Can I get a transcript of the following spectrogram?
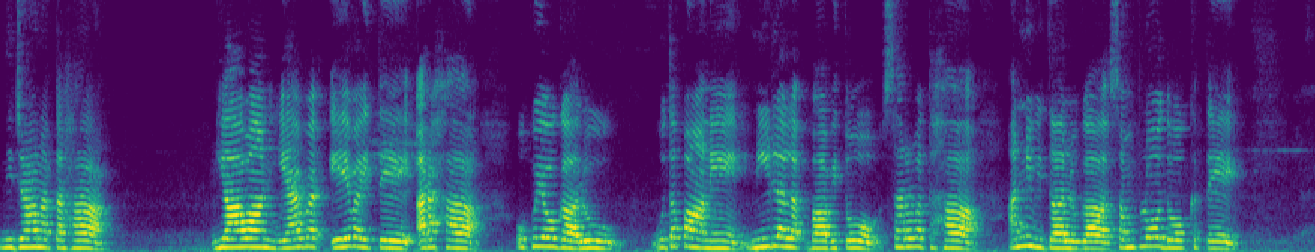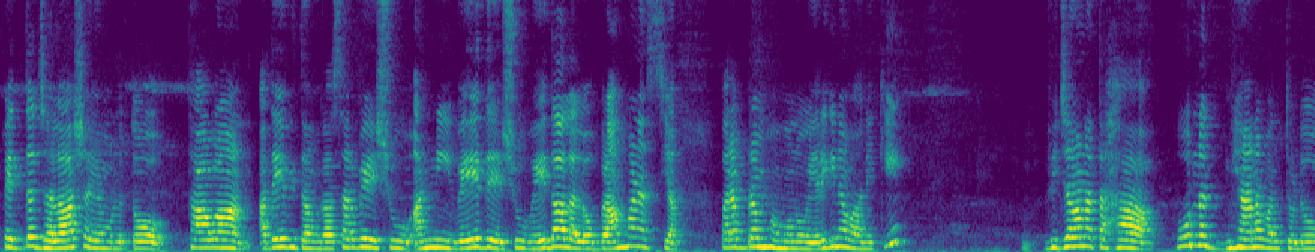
నిజానత. యావాన్ యావ ఏవైతే అర్హ ఉపయోగాలు ఉదపానే నీళ్ళల బావితో సర్వత అన్ని విధాలుగా సంప్లోదోకతే పెద్ద జలాశయములతో తావాన్. అదేవిధంగా సర్వేషు అన్ని వేదేషు వేదాలలో బ్రాహ్మణస్య పరబ్రహ్మమును ఎరిగిన వానికి విజానత పూర్ణ జ్ఞానవంతుడు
